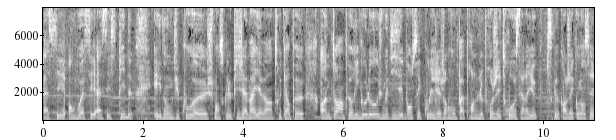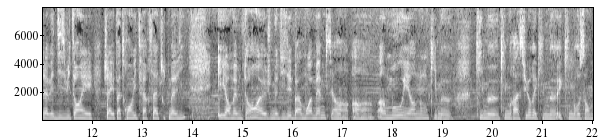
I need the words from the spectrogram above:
assez angoissée, assez speed, et donc du coup, euh, je pense que le pyjama, il y avait un truc un peu, en même temps un peu rigolo. Où je me disais bon, c'est cool, les gens vont pas prendre le projet trop au sérieux, parce que quand j'ai commencé, j'avais 18 ans et j'avais pas trop envie de faire ça toute ma vie. Et en même temps, euh, je me disais, bah moi-même, c'est un mot et un nom qui me, qui me, qui me rassure et qui me, et qui me ressemble.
